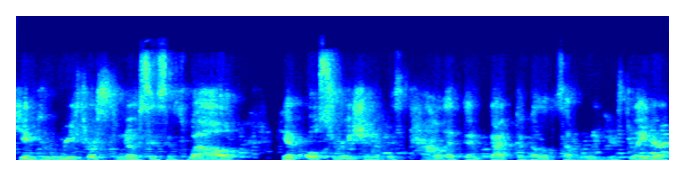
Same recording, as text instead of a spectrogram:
He had urethral stenosis as well. He had ulceration of his palate that, that developed several years later,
